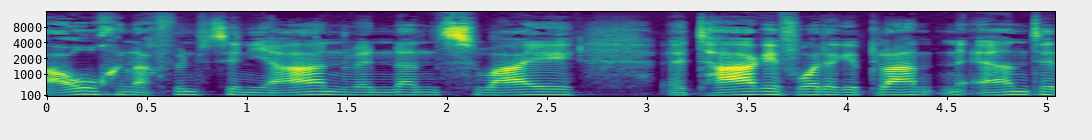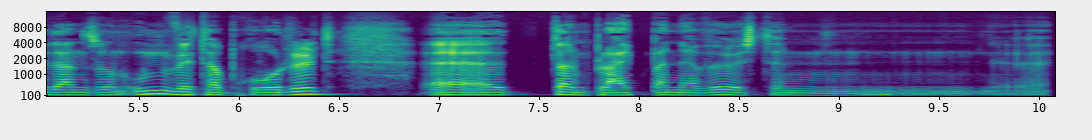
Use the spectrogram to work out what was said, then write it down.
auch nach 15 Jahren, wenn dann zwei äh, Tage vor der geplanten Ernte dann so ein Unwetter brodelt, äh, dann bleibt man nervös, denn äh,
